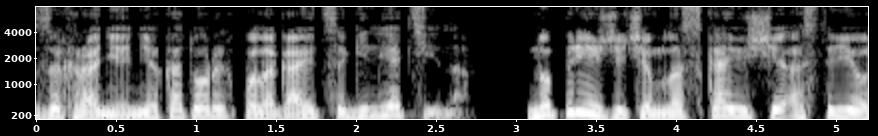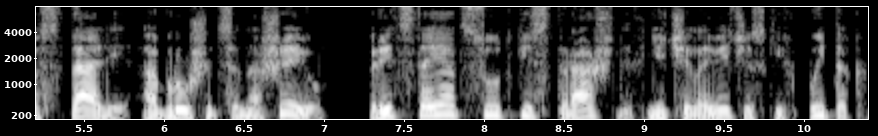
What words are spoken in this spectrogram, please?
за хранение которых полагается гильотина. Но прежде чем ласкающее острие стали обрушится на шею, предстоят сутки страшных нечеловеческих пыток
